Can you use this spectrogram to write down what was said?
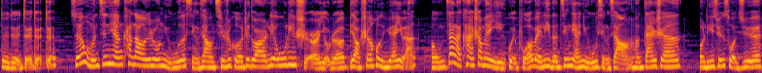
对对对对对。所以，我们今天看到的这种女巫的形象，其实和这段猎巫历史有着比较深厚的渊源。我们再来看上面以鬼婆为例的经典女巫形象，单身，离群索居。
